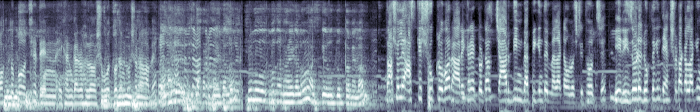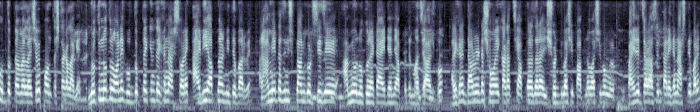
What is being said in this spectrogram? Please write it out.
বক্তব্য হচ্ছে দেন এখানকার হলো শুভ উদ্বোধন ঘোষণা হবে। শুভ উদ্বোধন হয়ে গেল আজকের উদ্যোক্তা মেলার। তো আসলে আজকে শুক্রবার, আর এখানে টোটাল চার দিন ব্যাপী কিন্তু এই মেলাটা অনুষ্ঠিত হচ্ছে। এই রিসোর্টে ঢুকতে কিন্তু একশো টাকা লাগে, উদ্যোক্তা মেলা হিসেবে পঞ্চাশ টাকা লাগে। নতুন নতুন অনেক উদ্যোক্তা কিন্তু এখানে আসছে, অনেক আইডিয়া আপনারা নিতে পারবে। আর আমি একটা জিনিস প্ল্যান করছি যে, আমিও নতুন একটা আইডিয়া নিয়ে আপনাদের মাঝে আসব। আর এখানে দারুণ একটা সময় কাটাচ্ছি, আপনারা যারা ঈশ্বরদীবাসী, পাবনাবাসী এবং বাইরের যারা আছেন, তারা এখানে আসতে পারেন।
